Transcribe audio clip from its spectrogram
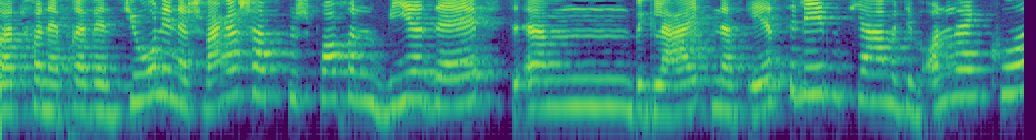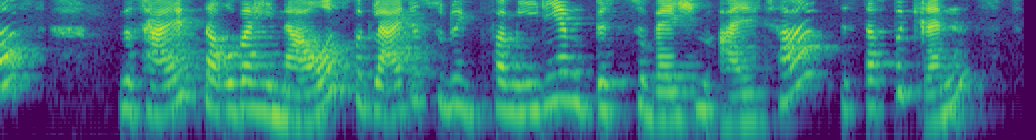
Du hast von der Prävention in der Schwangerschaft gesprochen. Wir selbst ähm, begleiten das erste Lebensjahr mit dem Online-Kurs. Das heißt, darüber hinaus begleitest du die Familien bis zu welchem Alter? Ist das begrenzt?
